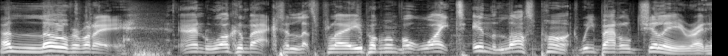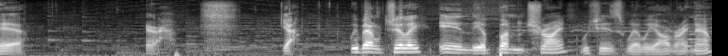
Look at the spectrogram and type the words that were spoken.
Hello everybody, and welcome back to Let's Play Pokemon Volt White. In the last part, we battled Chili right here. Yeah. Yeah. We battled Chili in the Abundant Shrine, which is where we are right now.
